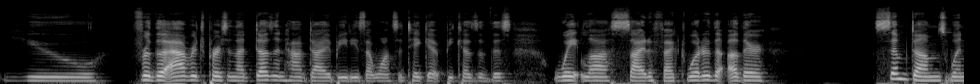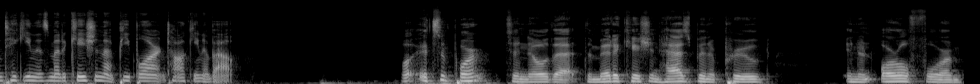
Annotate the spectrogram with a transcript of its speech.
you for the average person that doesn't have diabetes that wants to take it because of this weight loss side effect? What are the other symptoms when taking this medication that people aren't talking about? Well, it's important to know that the medication has been approved in an oral form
